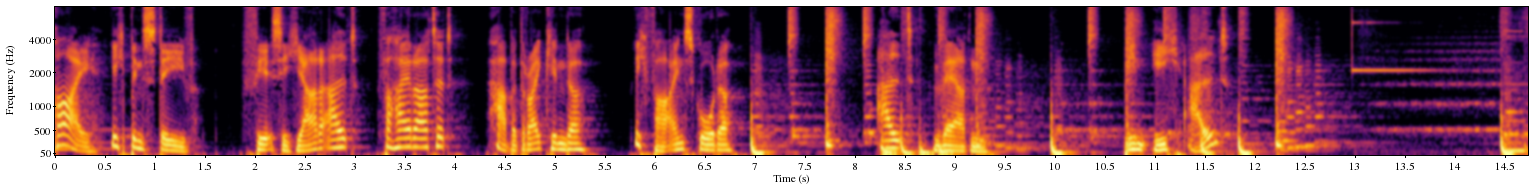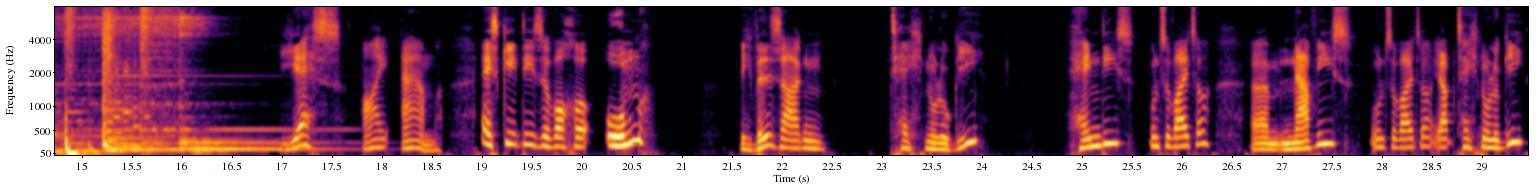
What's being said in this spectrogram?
Hi, ich bin Steve. 40 Jahre alt, verheiratet, habe drei Kinder. Ich fahre ein Skoda. Alt werden. Bin ich alt? Yes, I am. Es geht diese Woche um, ich will sagen, Technologie, Handys und so weiter, ähm, Navis und so weiter. Ja, Technologie,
